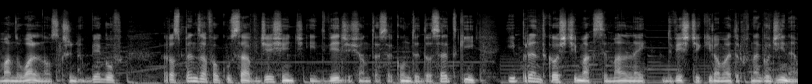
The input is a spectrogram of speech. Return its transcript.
manualną skrzynią biegów, rozpędza Focusa w 10,2 sekundy do setki i prędkości maksymalnej 200 km na godzinę,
